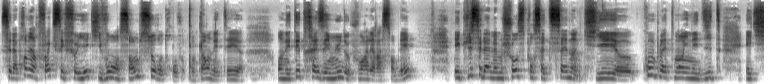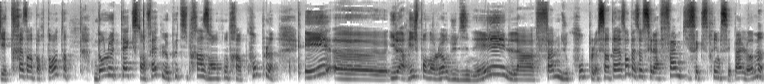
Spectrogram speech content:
C'est la première fois que ces feuillets qui vont ensemble se retrouvent. Donc là, on était, on était très émus de pouvoir les rassembler. Et puis c'est la même chose pour cette scène qui est euh, complètement inédite et qui est très importante. Dans le texte, en fait, le petit prince rencontre un couple et euh, il arrive pendant l'heure du dîner. La femme du couple, c'est intéressant parce que c'est la femme qui s'exprime, c'est pas l'homme.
